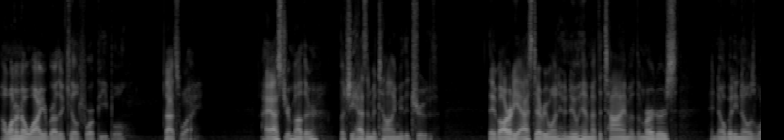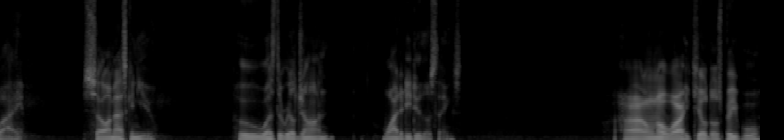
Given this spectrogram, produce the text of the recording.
I want to know why your brother killed four people. That's why. I asked your mother, but she hasn't been telling me the truth. They've already asked everyone who knew him at the time of the murders, and nobody knows why. So I'm asking you who was the real John? Why did he do those things? I don't know why he killed those people.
